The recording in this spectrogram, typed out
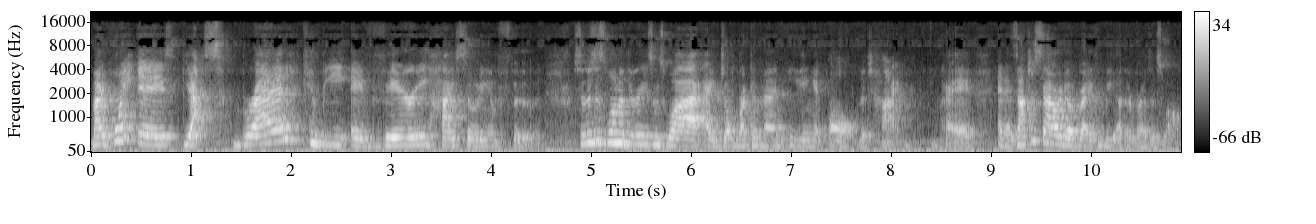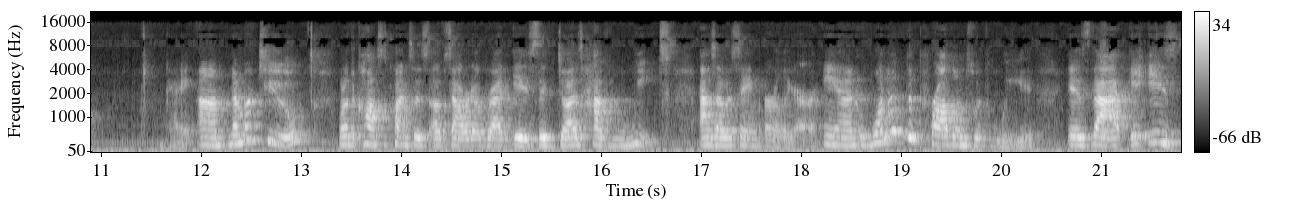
my point is yes bread can be a very high sodium food. So this is one of the reasons why i don't recommend eating it all the time. Okay? And it's not just sourdough bread. It can be other breads as well. Okay? Um, number two one of the consequences of sourdough bread is it does have wheat as I was saying earlier. And one of the problems with wheat is that it is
